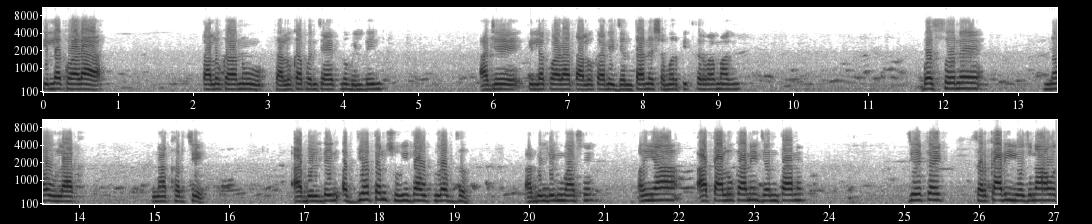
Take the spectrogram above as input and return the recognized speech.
તિલકવાડા તાલુકાનું, તાલુકા પંચાયતનું બિલ્ડિંગ આજે તિલકવાડા તાલુકાની જનતાને સમર્પિત કરવામાં આવ્યું. બસો ને નવ લાખના ખર્ચે આ બિલ્ડિંગ અદ્યતન સુવિધા ઉપલબ્ધ આ બિલ્ડિંગમાં છે. અહીંયા આ તાલુકાની જનતાને જે કંઈક સરકારી યોજનાઓ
